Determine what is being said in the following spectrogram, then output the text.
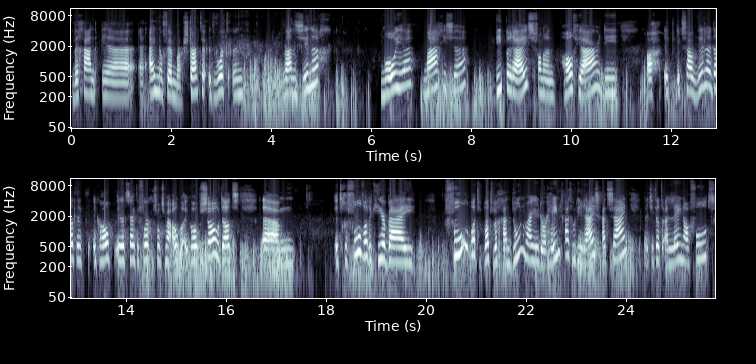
We gaan uh, eind november starten. Het wordt een waanzinnig mooie, magische, diepe reis van een half jaar. Die, ach, ik, ik zou willen dat ik, ik hoop, dat zei ik de vorige volgens mij ook al, ik hoop zo dat um, het gevoel wat ik hierbij voel, wat, wat we gaan doen, waar je doorheen gaat, hoe die reis gaat zijn, dat je dat alleen al voelt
